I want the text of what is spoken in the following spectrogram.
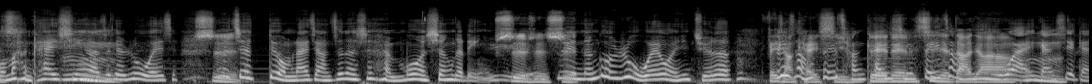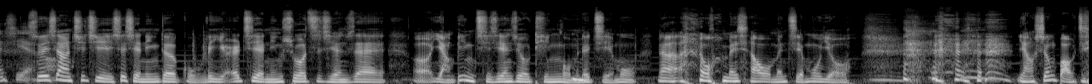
我们很开心啊！这个入围是是，这对我们来讲真的是很陌生的领域，是是是，所以能够入围，我已经觉得非常非常开心，非常意外，感谢感谢。所以像琪琪，谢谢您的鼓励，而且您说之前在呃养病期间就听我们的节目，那 我没想到我们节目有 养生保健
